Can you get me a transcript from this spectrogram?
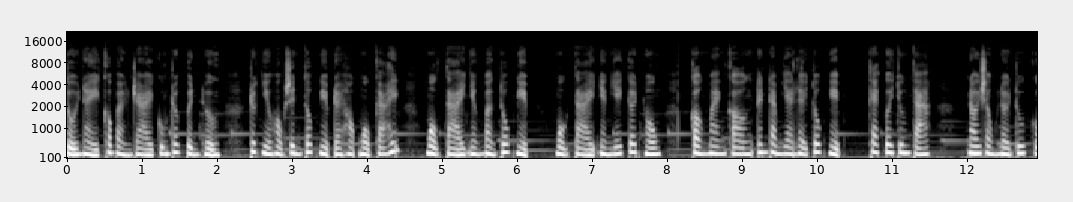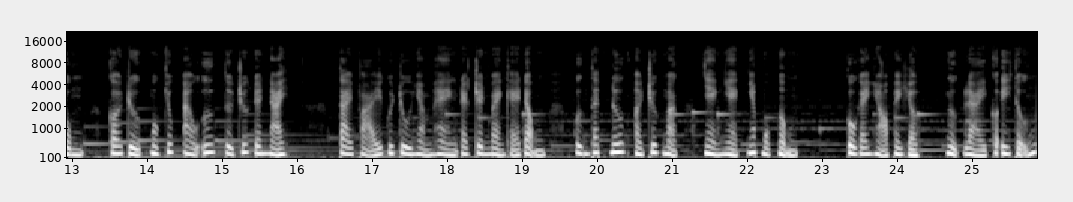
Tuổi này có bạn trai cũng rất bình thường, Rất nhiều học sinh tốt nghiệp đại học một cái, Một tại nhận bằng tốt nghiệp, Một tại nhận giấy kết hôn, Còn mang con đến tham gia lễ tốt nghiệp Khác với chúng ta. Nói xong lời cuối cùng coi được một chút ảo ước từ trước đến nay. Tay phải của chu nhậm hàng đặt trên bàn khẽ động, vương tách nước ở trước mặt, nhàn nhạt nhấp một ngụm. Cô gái nhỏ bây giờ, ngược lại có ý tưởng.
